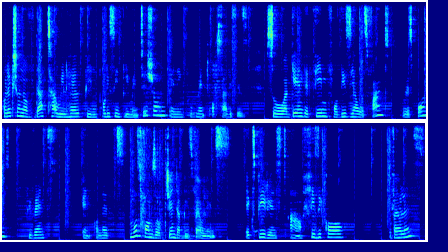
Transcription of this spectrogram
Collection of data will help in policy implementation and improvement of services. So again, the theme for this year was fund, respond, prevent, and connect. Most forms of gender-based violence experienced are physical violence,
